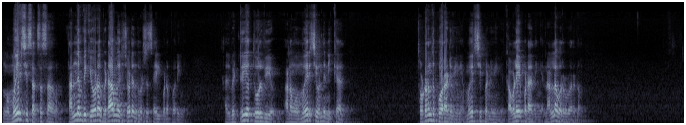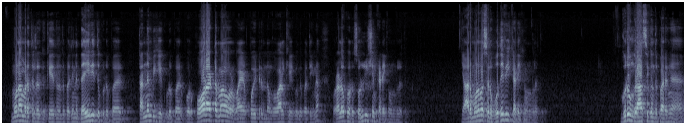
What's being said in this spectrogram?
உங்கள் முயற்சி சக்ஸஸ் ஆகும். தன்னம்பிக்கையோட விடாமுயற்சியோடு இந்த வருஷம் செயல்பட போகிறீங்க அது வெற்றியோ தோல்வியோ. ஆனால் உங்கள் முயற்சி வந்து நிற்காது தொடர்ந்து போராடுவீங்க முயற்சி பண்ணுவீங்க கவலையப்படாதீங்க. நல்ல ஒரு வருடம். மூணாம் இடத்துல இருக்க கேது வந்து பார்த்திங்கன்னா தைரியத்தை கொடுப்பார் தன்னம்பிக்கை கொடுப்பார். இப்போ ஒரு போராட்டமாக போயிட்டு இருந்த உங்கள் வாழ்க்கைக்கு வந்து பார்த்திங்கன்னா ஓரளவுக்கு ஒரு சொல்யூஷன் கிடைக்கும் உங்களுக்கு. யார் மூலமாக சில உதவி கிடைக்கும் உங்களுக்கு. குரு உங்கள் ராசிக்கு வந்து பாருங்கள்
